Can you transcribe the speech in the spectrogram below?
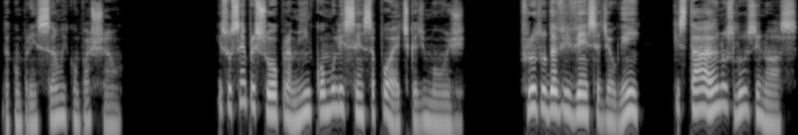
da compreensão e compaixão. Isso sempre soou para mim como licença poética de monge, fruto da vivência de alguém que está a anos-luz de nós,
